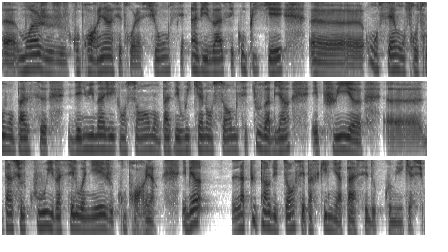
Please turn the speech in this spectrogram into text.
euh, moi je, je comprends rien à cette relation, c'est invivable, c'est compliqué, euh, on s'aime, on se retrouve, on passe des nuits magiques ensemble, on passe des week-ends ensemble, c'est tout va bien et puis d'un seul coup il va s'éloigner, je comprends rien. Eh bien la plupart du temps, c'est parce qu'il n'y a pas assez de communication.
